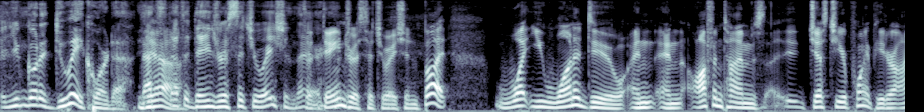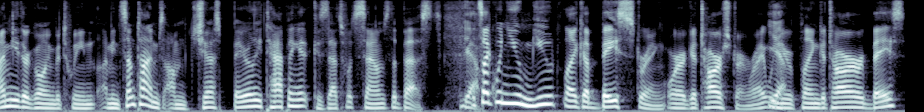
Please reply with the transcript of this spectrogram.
And you can go to due corda. That's Yeah. that's a dangerous situation there. it's a dangerous situation. But what you want to do, and and oftentimes, uh, just to your point, Peter, I'm either going between. I mean, sometimes I'm just barely tapping it because that's what sounds the best. Yeah. It's like when you mute like a bass string or a guitar string, right? When Yeah. you're playing guitar or bass.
